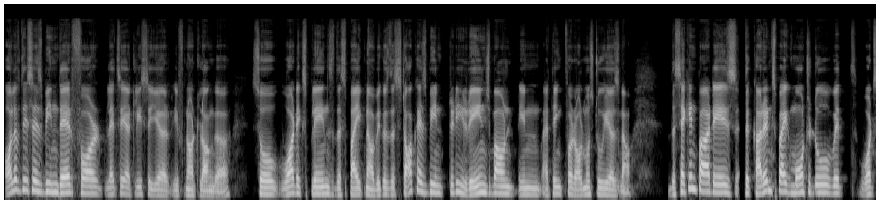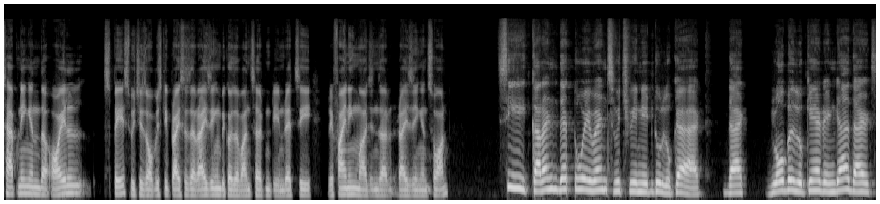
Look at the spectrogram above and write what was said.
all of this has been there for, let's say, at least a year, if not longer. So, what explains the spike now? Because the stock has been pretty range bound in, I think, for almost two years now. The second part is the current spike more to do with what's happening in the oil space, which is obviously prices are rising because of uncertainty in Red Sea, refining margins are rising, and so on. See, current there are two events which we need to look at. That global looking at India, that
